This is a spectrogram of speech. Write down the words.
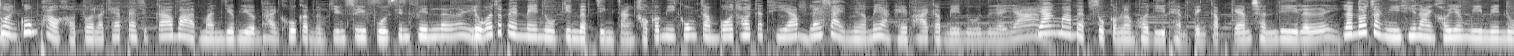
ส่วนกุ้งเผาเขาตัวละแค่ 89 บาท มันเยิ้มๆทานคู่กับน้ำจิ้มซีฟู้ดฟินๆเลย หรือว่าจะเป็นเมนูกินแบบจริงจังเขาก็มีกุ้งจัมโบ้ทอดกระเทียม และใส่เนื้อไม่อยากให้พลาดกับเมนูเนื้อย่างย่างมาแบบสุกกำลังพอดีแถมเป็นกับแก้มชั้นดีเลย และนอกจากนี้ที่ร้านเขายังมีเมนู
